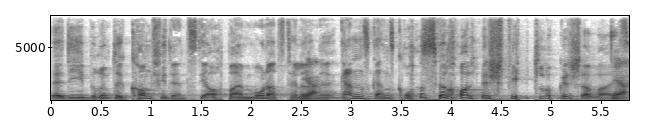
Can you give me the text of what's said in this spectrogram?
Äh, die berühmte Confidence, die auch beim Monatsteller ja. eine ganz, ganz große Rolle spielt, logischerweise. Ja.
